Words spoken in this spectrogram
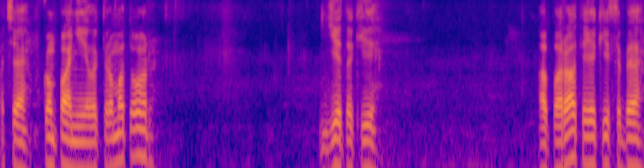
Оце в компанії Електромотор є такі апарати, які себе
